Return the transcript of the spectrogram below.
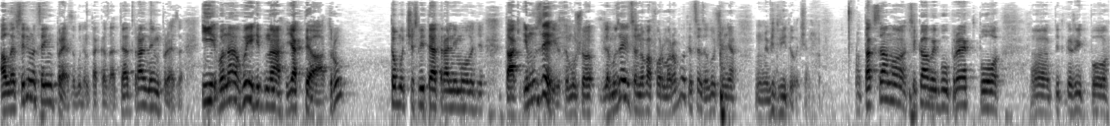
Але все рівно це імпреза, будемо так казати, театральна імпреза. І вона вигідна як театру, в тому числі театральній молоді, так і музею, тому що для музею це нова форма роботи, це залучення відвідувача. Так само цікавий був проєкт по, підкажіть, по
